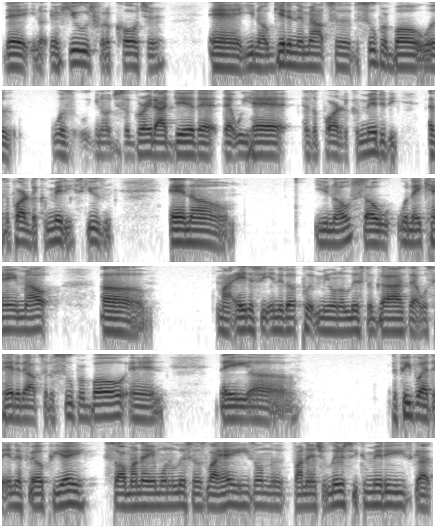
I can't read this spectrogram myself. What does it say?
They, you know, they're huge for the culture. And, you know, getting them out to the Super Bowl was was, you know, just a great idea that that we had as a part of the committee, as a part of the committee, excuse me. And um, you know, so when they came out, uh, my agency ended up putting me on a list of guys that was headed out to the Super Bowl, and they uh the people at the NFLPA saw my name on the list and was like, "Hey, he's on the financial literacy committee. He's got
